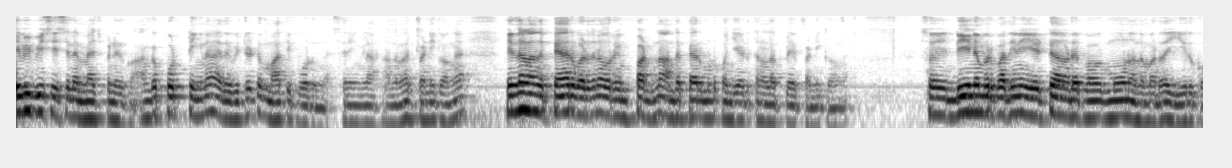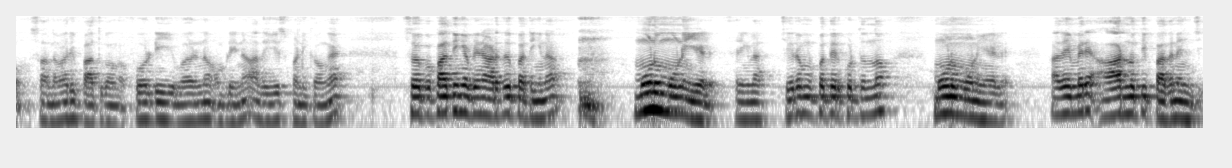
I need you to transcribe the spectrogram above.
ஏபிபிசிசியில் மேட்ச் பண்ணியிருக்கோம். அங்கே போட்டிங்கன்னா இதை விட்டுட்டு மாற்றி போடுங்க. சரிங்களா? அந்த மாதிரி பண்ணிக்கோங்க. இருந்தாலும் அந்த பேர் வருதுன்னா ஒரு இம்பார்ட்டன்னா அந்த பேர் மட்டும் கொஞ்சம் எடுத்து நல்லா ப்ளே பண்ணிக்கோங்க. ஸோ டி நம்பர் பார்த்தீங்கன்னா எட்டு அதோடைய பவர் மூணு அந்த மாதிரி தான் இருக்கும். ஸோ அந்த மாதிரி பார்த்துக்கோங்க. ஃபோர் டி வரணும் அப்படின்னா அதை யூஸ் பண்ணிக்கோங்க. ஸோ இப்போ பார்த்தீங்க அப்படின்னா அடுத்தது பார்த்தீங்கன்னா மூணு மூணு ஏழு. சரிங்களா? ஜீரோ முப்பத்தேழு கொடுத்துருந்தோம். மூணு மூணு ஏழு. அதேமாரி அறுநூற்றி பதினஞ்சு.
